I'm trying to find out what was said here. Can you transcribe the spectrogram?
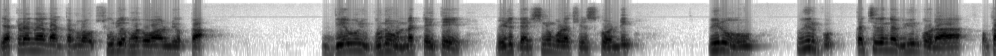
ఎక్కడైనా దగ్గరలో సూర్య భగవానుడి యొక్క దేవుని గుడి ఉన్నట్టయితే వెళ్ళి దర్శనం కూడా చేసుకోండి. వీరు వీరు ఖచ్చితంగా వీరు కూడా ఒక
